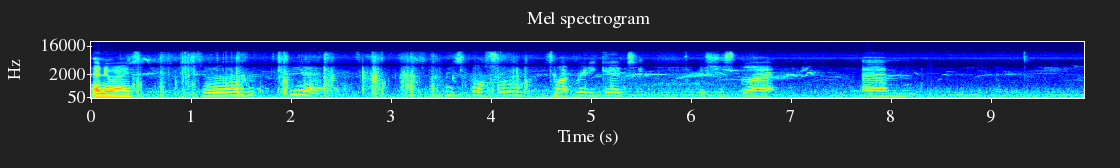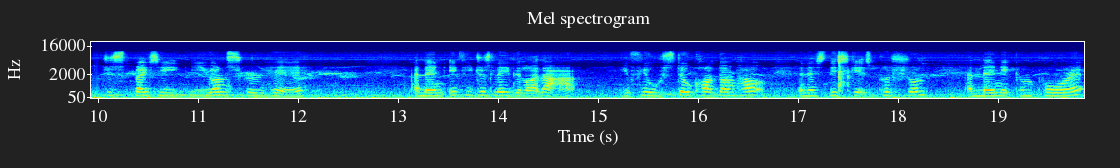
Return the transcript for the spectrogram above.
Anyways, so, yeah. This bottle is, like, really good. It's just, like, um, just basically, you unscrew here, and then if you just leave it like that your fuel still can't dump out unless this gets pushed on and then it can pour it.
